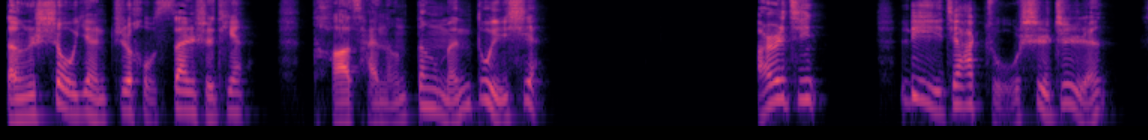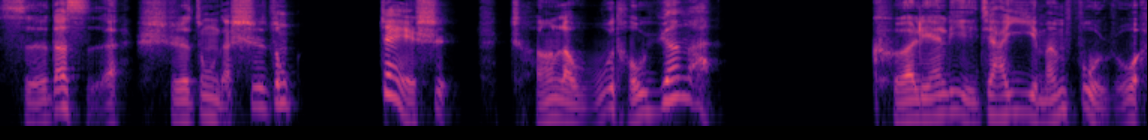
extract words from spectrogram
等寿宴之后三十天，他才能登门兑现。而今，厉家主事之人死的死，失踪的失踪，这事成了无头冤案。可怜厉家一门妇孺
